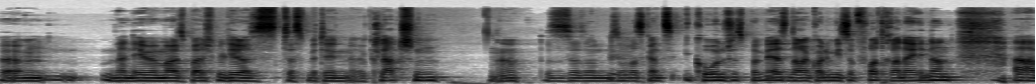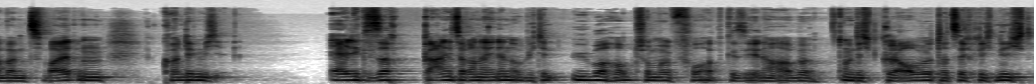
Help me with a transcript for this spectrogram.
Ähm, man nehme mal als Beispiel hier das, das mit den äh, Klatschen. Ne? Das ist ja so, so was ganz Ikonisches beim ersten, daran konnte ich mich sofort dran erinnern. Aber beim zweiten konnte ich mich ehrlich gesagt gar nicht daran erinnern, ob ich den überhaupt schon mal vorab gesehen habe. Und ich glaube tatsächlich nicht.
